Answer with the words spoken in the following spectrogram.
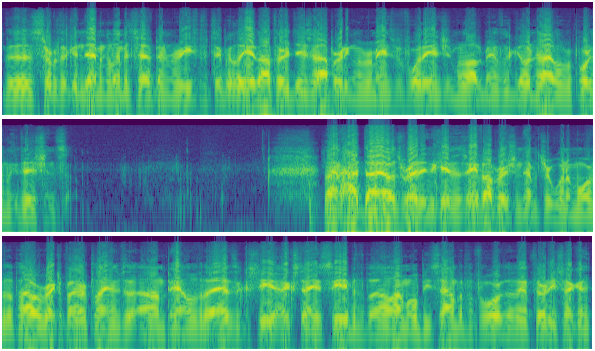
The service of condemning limits have been reached, particularly about 30 days of operating the remains before the engine will automatically go into idle reporting the conditions. Line hot diodes red indicate the safe operation temperature one or more of the power rectifier plans um, panel that has exceeded, but the alarm will be sound with the four they have 30 second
